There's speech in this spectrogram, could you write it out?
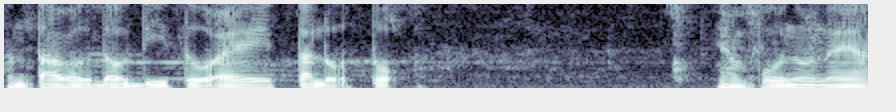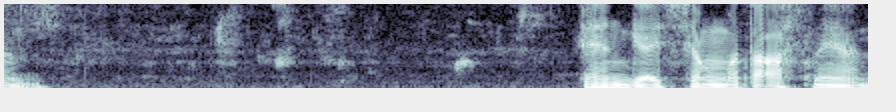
Ang tawag daw dito ay taloto. Yan puno na yan. And guys, yung mataas na yan.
